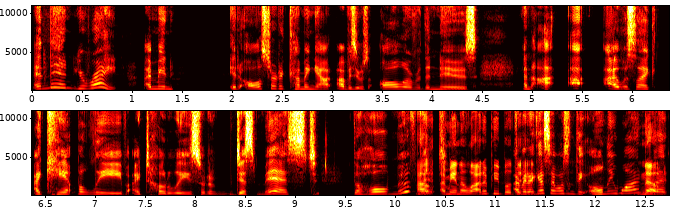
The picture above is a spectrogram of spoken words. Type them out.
And then you're right. I mean, it all started coming out. Obviously, it was all over the news. And I, I, I was like, I can't believe I totally sort of dismissed the whole movement. I, I mean, a lot of people did. I mean, I guess I wasn't the only one, No. but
